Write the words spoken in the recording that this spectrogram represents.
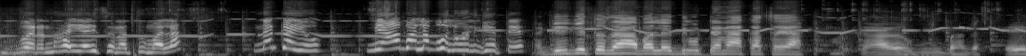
बरं नाही यायचं ना तुम्हाला? नका येऊ. मी आम्हाला बोलवून घेते. घे घे तुझा आबाला दिवट्या नाकाचा या. काळ भांगा ए.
